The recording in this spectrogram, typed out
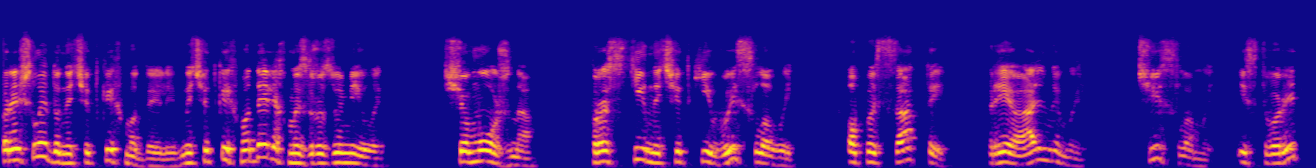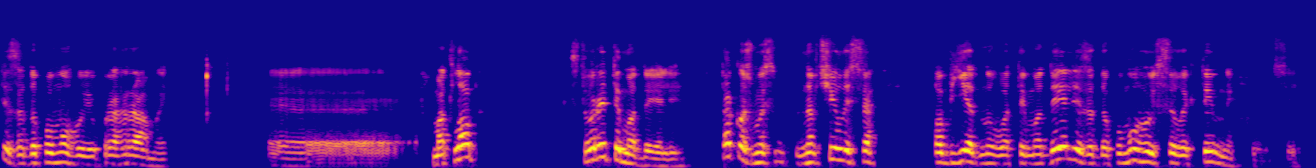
Перейшли до нечітких моделей. В нечітких моделях ми зрозуміли, що можна прості нечіткі вислови описати реальними числами і створити за допомогою програми е, MATLAB, створити моделі. Також ми навчилися об'єднувати моделі за допомогою селективних функцій.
